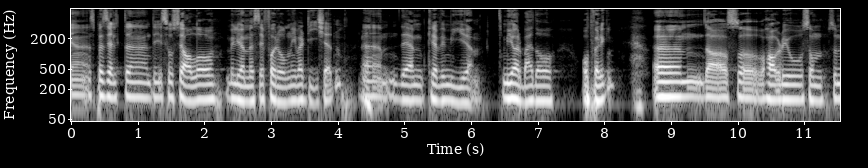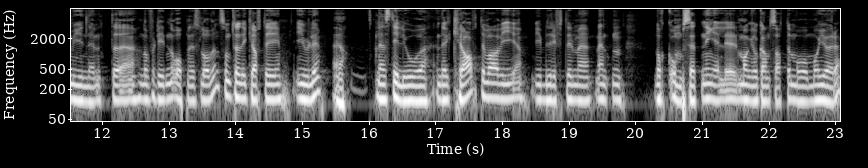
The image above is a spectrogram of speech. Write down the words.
eh, spesielt eh, de sosiale og miljømessige forholdene i verdikjeden. Ja. Det krever mye, mye arbeid og oppfølging. Ja. Da så har du jo, som, som mye nevnt nå for tiden, åpenhetsloven, som trådte i kraft i, i juli. Ja. Den stiller jo en del krav til hva vi, vi bedrifter med, med enten nok omsetning eller mange nok ansatte må, må gjøre.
